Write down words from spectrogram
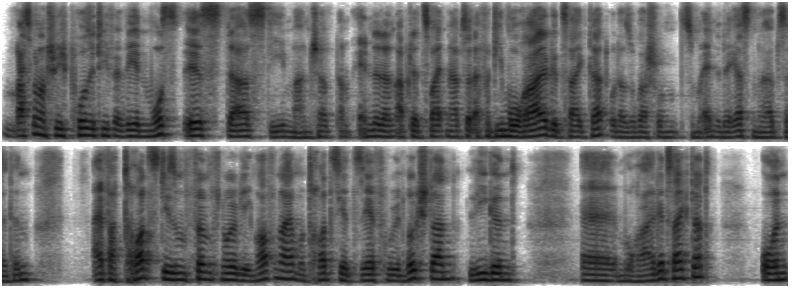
Was man natürlich positiv erwähnen muss, ist, dass die Mannschaft am Ende dann ab der zweiten Halbzeit einfach die Moral gezeigt hat oder sogar schon zum Ende der ersten Halbzeit hin. Einfach trotz diesem 5-0 gegen Hoffenheim und trotz jetzt sehr frühen Rückstand liegend äh, Moral gezeigt hat. Und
